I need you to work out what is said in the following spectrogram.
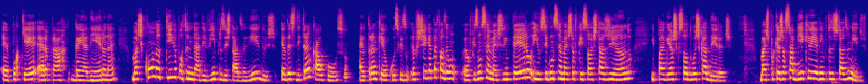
é, porque era para ganhar dinheiro, né? Mas como eu tive a oportunidade de vir para os Estados Unidos, eu decidi trancar o curso. Aí eu tranquei o curso, fiz, eu cheguei até a fazer um, eu fiz um semestre inteiro e o segundo semestre eu fiquei só estagiando e paguei acho que só duas cadeiras. Mas porque eu já sabia que eu ia vir para os Estados Unidos.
